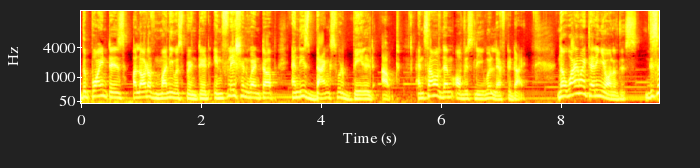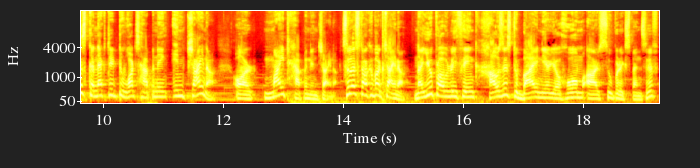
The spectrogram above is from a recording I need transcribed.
the point is, a lot of money was printed, inflation went up, and these banks were bailed out. And some of them obviously were left to die. Now, why am I telling you all of this? This is connected to what's happening in China or might happen in China. So let's talk about China. Now, you probably think houses to buy near your home are super expensive,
